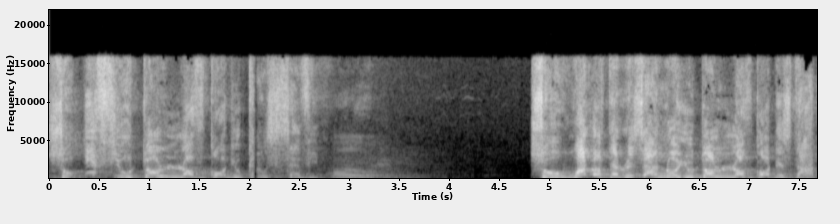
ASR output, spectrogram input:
So if you don't love God, you can't serve Him. So one of the reasons I know you don't love God is that.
